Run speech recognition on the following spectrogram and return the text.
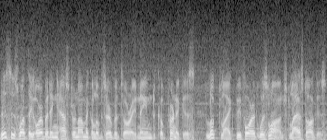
This is what the orbiting astronomical observatory named Copernicus looked like before it was launched last August.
